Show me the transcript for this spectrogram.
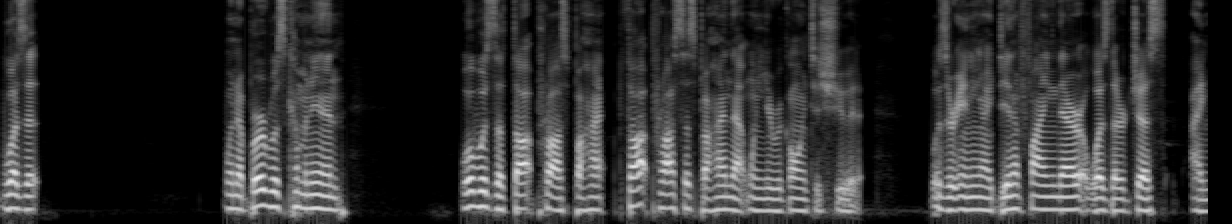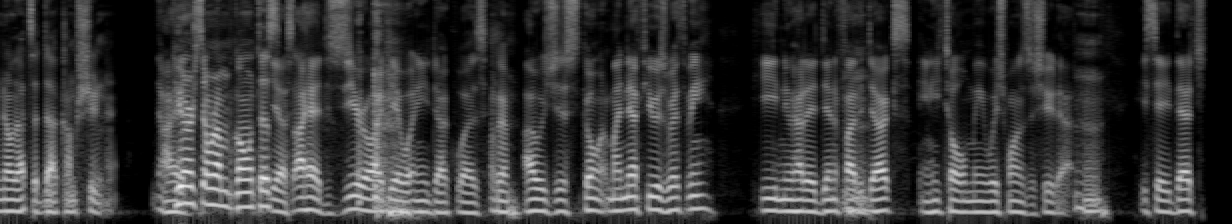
was it when a bird was coming in? What was the thought process behind thought process behind that when you were going to shoot it? Was there any identifying there, or was there just I know that's a duck, I'm shooting it? I Do you had- understand where I'm going with this? Yes, I had zero idea what any duck was. Okay. I was just going. My nephew was with me. He knew how to identify Mm-hmm. the ducks, and he told me which ones to shoot at. Mhm. He said that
